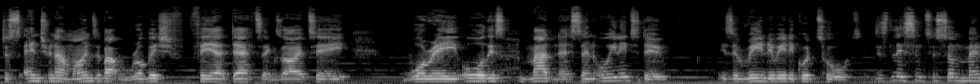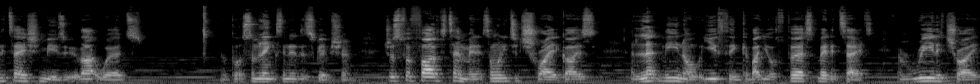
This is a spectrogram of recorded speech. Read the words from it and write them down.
just entering our minds about rubbish, fear, debt, anxiety, worry, all this madness. And all you need to do is a really, really good tool. Just listen to some meditation music without words. I'll put some links in the description. Just for five to ten minutes, I want you to try it, guys, and let me know what you think about your first meditate and really try.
